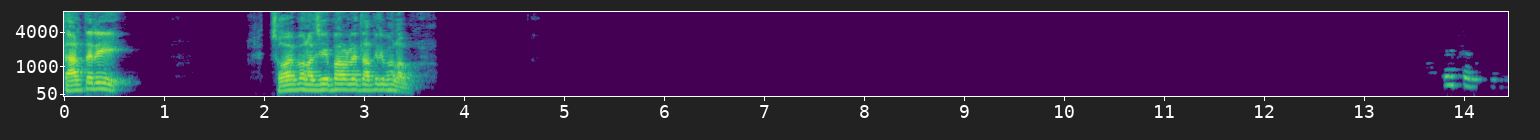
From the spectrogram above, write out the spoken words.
তাড়াতাড়ি সবাই ভালো যে পারলে তাড়াতাড়ি ভালো।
